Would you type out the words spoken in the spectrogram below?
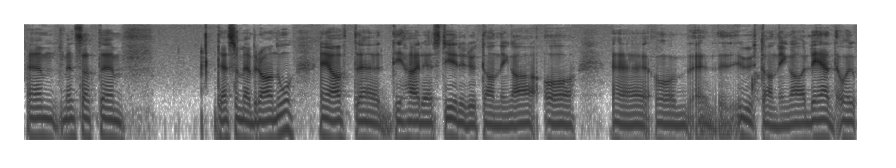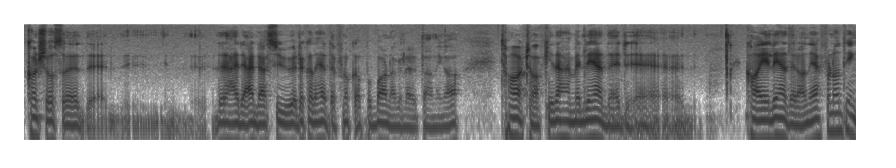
Um, mens at det som er bra nå, er at eh, de her styrerutdanninga og, eh, og uh, utdanninga og led, og kanskje også eh, det her LSU, eller hva det heter for noe på barnehagelærerutdanninga, tar tak i det her med leder eh, hva er lederne er for noen ting,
